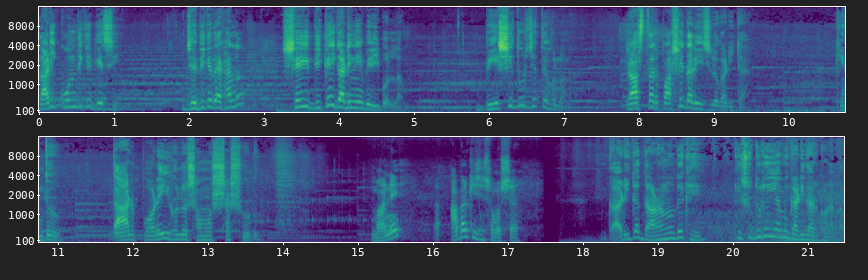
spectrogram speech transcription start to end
গাড়ি কোন দিকে গেছে? যেদিকে দেখাল সেই দিকেই গাড়ি নিয়ে বেরিয়ে পড়লাম। বেশি দূর যেতে হলো না। রাস্তার পাশে দাঁড়িয়েছিল গাড়িটা। কিন্তু তারপরেই হলো সমস্যা শুরু। মানে? আবার কিসের সমস্যা? গাড়িটা দাঁড়ানো দেখে কিছু দূরেই আমি গাড়ি দাঁড় করালাম।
